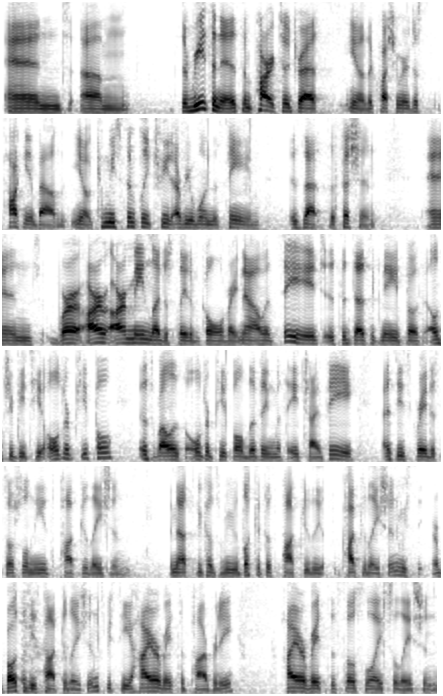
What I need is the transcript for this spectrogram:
And um, the reason is, in part, to address you know, the question we were just talking about, you know, can we simply treat everyone the same? Is that sufficient? And our, our main legislative goal right now at SAGE is to designate both LGBT older people as well as older people living with HIV as these greatest social needs populations. And that's because when we look at this popula population, we see, or both of these populations, we see higher rates of poverty, higher rates of social isolation,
